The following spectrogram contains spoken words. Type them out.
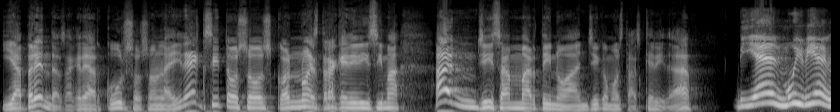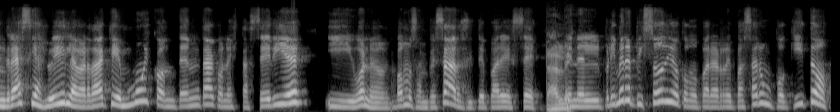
y aprendas a crear cursos online exitosos con nuestra queridísima Angie San Martino. Angie, ¿cómo estás, querida? Bien, muy bien. Gracias, Luis. La verdad que muy contenta con esta serie. Y bueno, vamos a empezar, si te parece. En el primer episodio, como para repasar un poquito,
